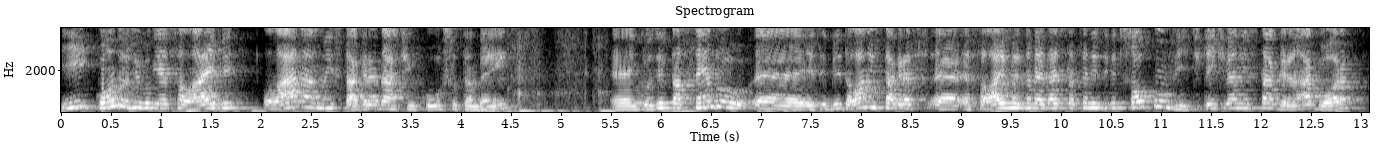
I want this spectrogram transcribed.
E quando eu divulguei essa live lá na, no Instagram da Arte em Curso também, é, inclusive está sendo é, exibida lá no Instagram é, essa live, mas na verdade está sendo exibido só o convite. Quem tiver no Instagram agora,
